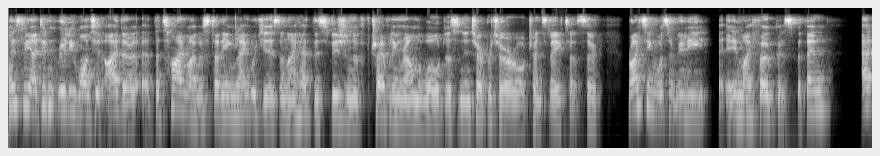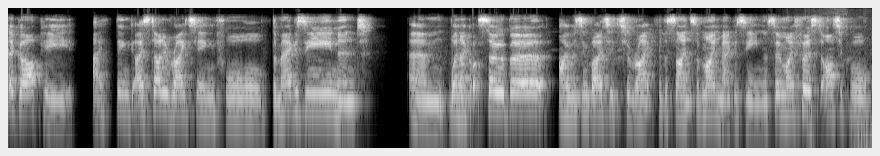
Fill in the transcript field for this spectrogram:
honestly, I didn't really want it either. At the time, I was studying languages and I had this vision of traveling around the world as an interpreter or translator. So writing wasn't really in my focus. But then at Agape, I think I started writing for the magazine. And um, when I got sober, I was invited to write for the Science of Mind magazine. And so my first article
